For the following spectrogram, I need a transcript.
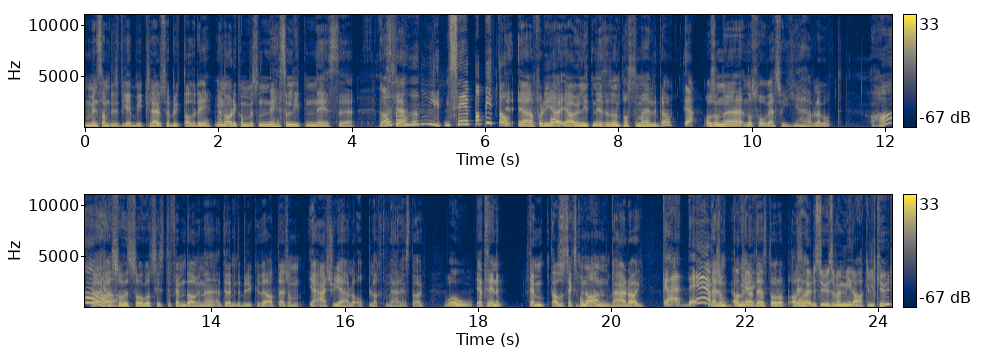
Men samtidig fikk jeg mye klaus, så jeg brukte aldri. Men nå har de kommet med sånn, ne sånn liten nesemaske. En liten C-papito. Ja, fordi jeg, jeg har jo en liten nese, så den passer meg veldig bra. Ja. Og så når jeg, nå sover jeg så jævla godt. Aha. Jeg, jeg har sovet så godt de siste fem dagene etter jeg begynte å bruke det, at det er sånn, jeg er så jævla opplagt hver eneste dag. Wow. Jeg trener fem, altså seks på Bra. morgenen hver dag. God damn! Det er sånn på grunn av at jeg står opp. Det Altså, høres jo ut som en mirakelkur.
